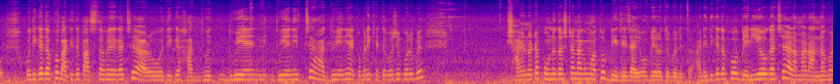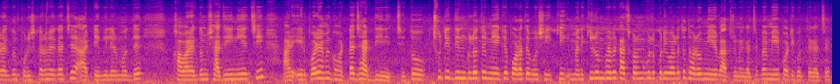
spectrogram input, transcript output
ওদিকে দেখো, বাটিতে পাস্তা হয়ে গেছে আর ওদিকে হাত ধুয়ে ধুয়ে নিচ্ছে। হাত ধুয়ে নিয়ে একেবারে খেতে বসে পড়বে। সাড়ে নটা পৌনে দশটা নাগ মতো বেজে যায় ও বেরোতে বেরোতে। আর এদিকে দেখো ও বেরিয়েও গেছে আর আমার রান্নাঘর একদম পরিষ্কার হয়ে গেছে আর টেবিলের মধ্যে খাবার একদম সাজিয়ে নিয়েছি আর এরপরে আমি ঘরটা ঝাড় দিয়ে নিচ্ছি। তো ছুটির দিনগুলোতে মেয়েকে পড়াতে বসি। কী মানে কীরমভাবে কাজকর্মগুলো করি বলো তো? ধরো মেয়ের বাথরুমে গেছে বা মেয়ে পটি করতে গেছে।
